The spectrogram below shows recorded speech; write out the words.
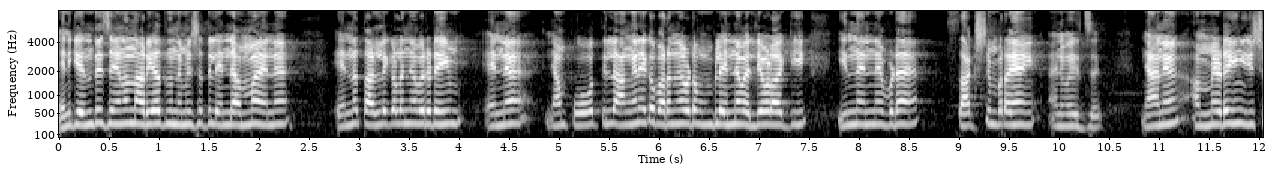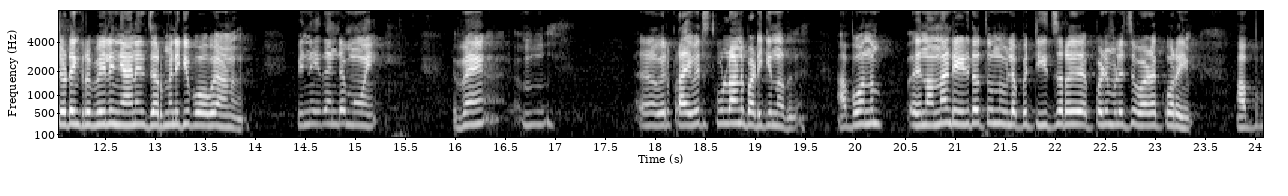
എനിക്ക് എന്ത് ചെയ്യണമെന്ന് അറിയാത്ത നിമിഷത്തിൽ എന്റെ അമ്മ എന്നെ എന്നെ തള്ളിക്കളഞ്ഞവരുടെയും എന്നെ ഞാൻ പോകത്തില്ല അങ്ങനെയൊക്കെ പറഞ്ഞവരുടെ മുമ്പിൽ എന്നെ വലിയവളാക്കി ഇന്ന് എന്നെ ഇവിടെ സാക്ഷ്യം പറയാൻ അനുവദിച്ച്. ഞാൻ അമ്മയുടെയും ഈശോയുടെയും കൃപയിൽ ഞാൻ ജർമ്മനിക്ക് പോവുകയാണ്. പിന്നെ ഇതെന്റെ മോൻ. ഇവൻ ഒരു പ്രൈവറ്റ് സ്കൂളിലാണ് പഠിക്കുന്നത്. അപ്പോൾ ഒന്നും നന്നായിട്ട് എഴുതത്തൊന്നുമില്ല. അപ്പോൾ ടീച്ചർ എപ്പോഴും വിളിച്ച് വഴക്ക് പറയും. അപ്പോൾ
